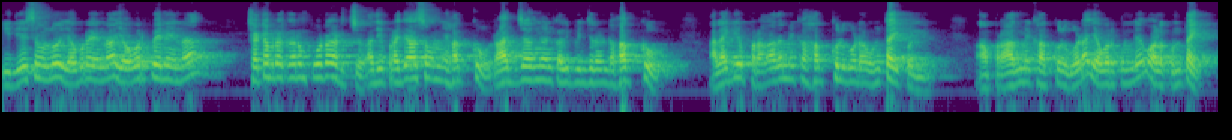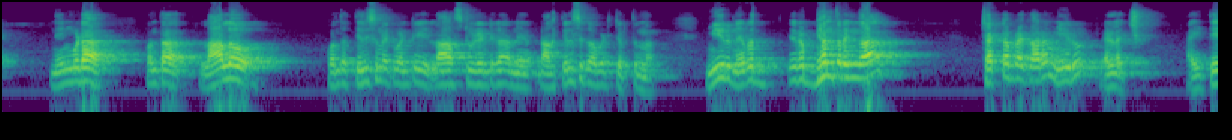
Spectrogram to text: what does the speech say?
ఈ దేశంలో ఎవరైనా ఎవరిపైనైనా చట్ట ప్రకారం పోరాడచ్చు. అది ప్రజాస్వామ్య హక్కు రాజ్యాంగం కల్పించిన హక్కు అలాగే ప్రాథమిక హక్కులు కూడా ఉంటాయి కొన్ని. ఆ ప్రాథమిక హక్కులు కూడా ఎవరికి ఉండే వాళ్ళకు ఉంటాయి. నేను కూడా కొంత లాలో కొంత తెలిసినటువంటి లా స్టూడెంట్గా నేను నాకు తెలుసు కాబట్టి చెప్తున్నాను మీరు నిర నిరభ్యంతరంగా చట్ట ప్రకారం మీరు వెళ్ళచ్చు. అయితే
